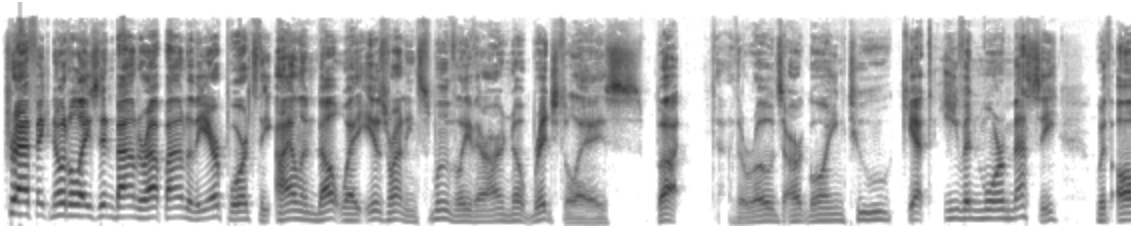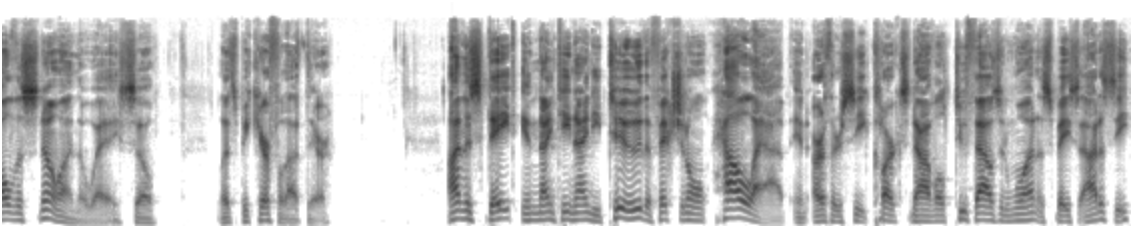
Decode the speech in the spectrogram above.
Traffic, no delays inbound or outbound to the airports. The Island Beltway is running smoothly. There are no bridge delays, but the roads are going to get even more messy with all the snow on the way. So let's be careful out there. On this date in 1992, the fictional Hal Lab in Arthur C. Clarke's novel 2001 A Space Odyssey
